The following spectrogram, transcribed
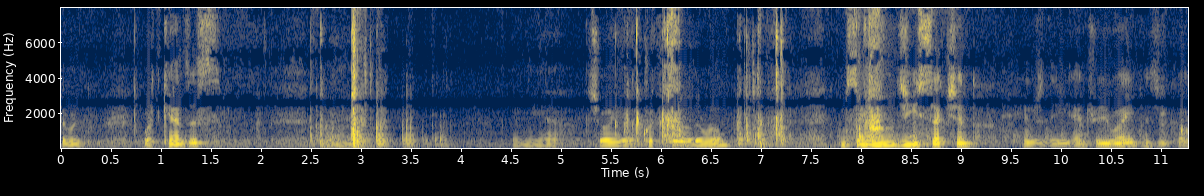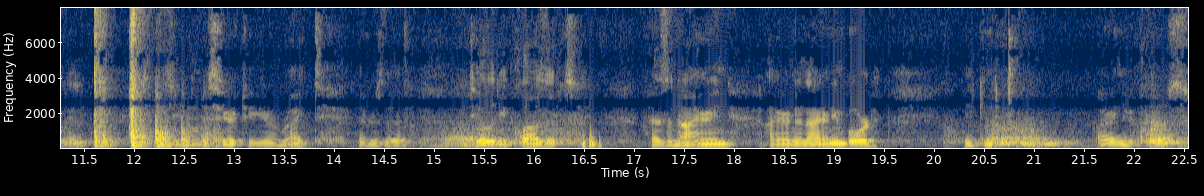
Leavenworth, Kansas. Um, let me uh, show you a quick tour of the room. I'm staying in G section. Here's the entryway as you come in. As you notice here to your right, there's a utility closet. Has an iron, iron and ironing board. You can iron your clothes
